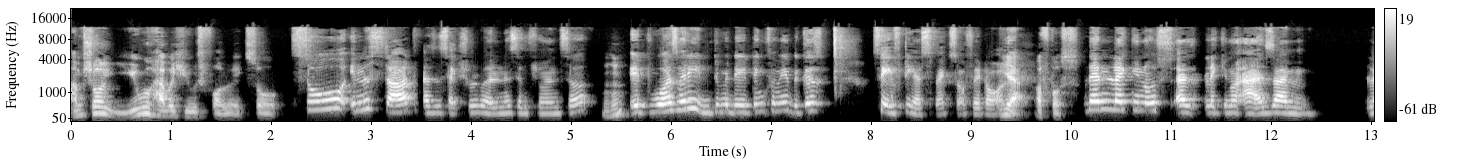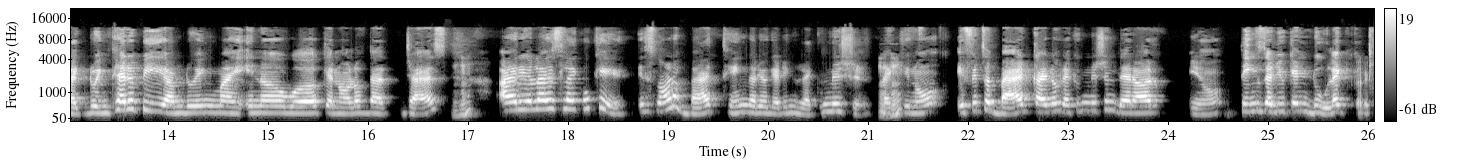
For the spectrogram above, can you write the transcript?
I'm sure you have a huge following. So So, in the start, as a sexual wellness influencer, Mhm. it was very intimidating for me because safety aspects of it all. yeah, of course. Then, like you know, as like you know, as I'm like doing therapy, I'm doing my inner work and all of that jazz. Mhm. I realized like, okay, it's not a bad thing that you're getting recognition. Mhm. Like you know, if it's a bad kind of recognition, there are you know things that you can do. Like Correct.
